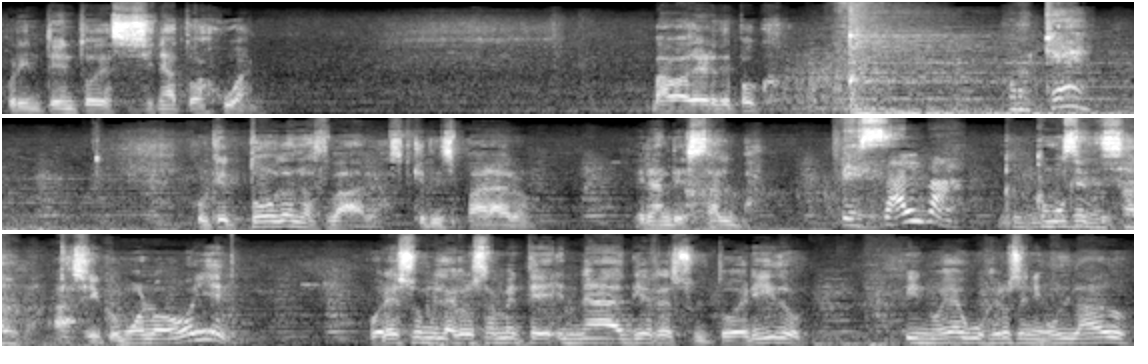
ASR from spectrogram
por intento de asesinato a Juan va a valer de poco. ¿Por qué? Porque todas las balas que dispararon eran de salva. Te salva. ¿Cómo que te salva? Así como lo oyen. Por eso, milagrosamente, nadie resultó herido. Y no hay agujeros en ningún lado.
